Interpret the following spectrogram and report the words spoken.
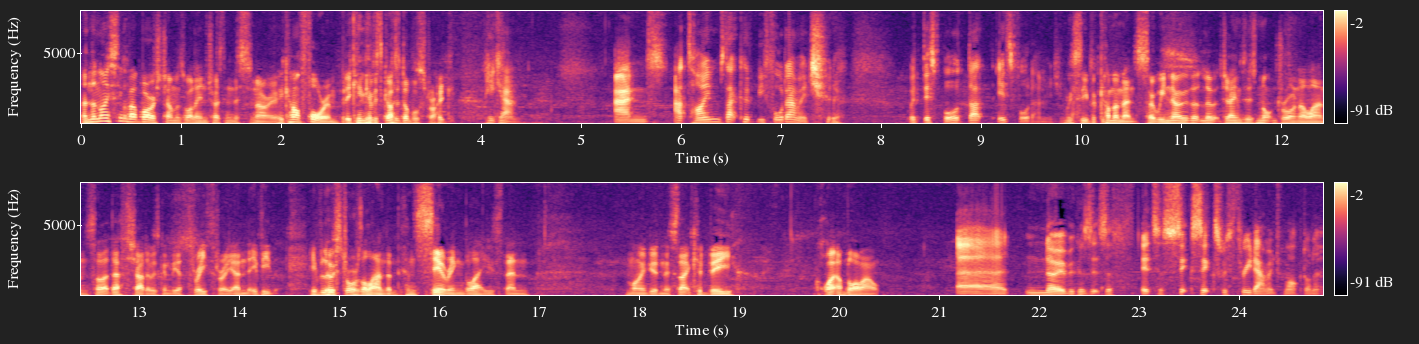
And the nice thing about Boros Charm as well, interesting in this scenario, he can't for him, but he can give his guys a double strike. He can. And at times that could be 4 damage. Yeah. With this board, that is 4 damage. We see become immense, so we know that Lew- James is not drawing a land, so that Death Shadow is going to be a 3-3, and if he if Lewis draws a land and can Searing Blaze, then my goodness, that could be quite a blowout. Uh, no, because it's a it's a 6 6 with 3 damage marked on it.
